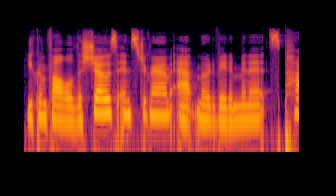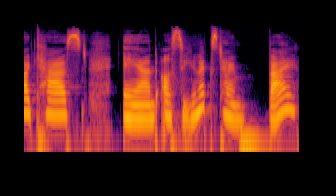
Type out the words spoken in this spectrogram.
You can follow the show's Instagram at Motivated Minutes Podcast. And I'll see you next time. Bye.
